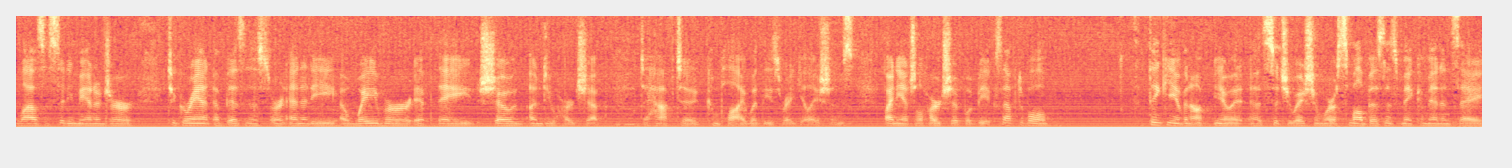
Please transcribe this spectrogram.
allows the city manager to grant a business or an entity a waiver if they showed undue hardship to have to comply with these regulations. Financial hardship would be acceptable, thinking of an, you know, a, a situation where a small business may come in and say,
